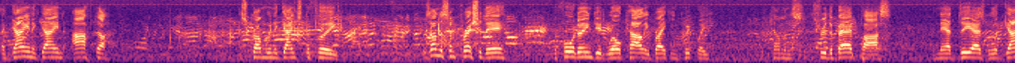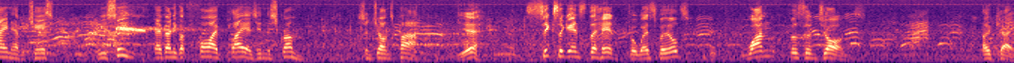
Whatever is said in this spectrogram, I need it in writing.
again, again after the scrum win against the feed. It was under some pressure there. The 14 did well, Carly breaking quickly. Cummins through the bad pass, and now Diaz will again have a chance. Well, you see, they've only got five players in the scrum, St John's Park. Yeah, six against the head for Westfields, one for St John's. Okay,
